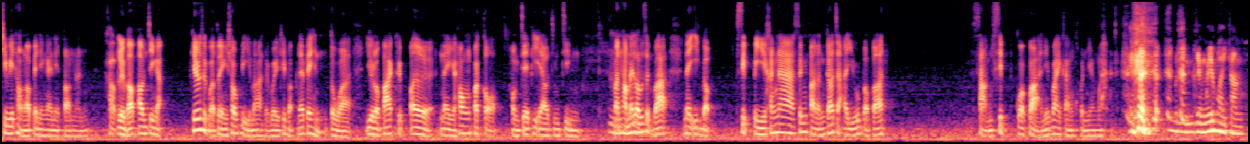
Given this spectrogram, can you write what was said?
ชีวิตของเราเป็นยังไงในตอนนั้น ครับ หรือแบบเอาจริงอะพี่รู้สึกว่าตัวเองโชคดีมากเลยเว้ยที่แบบได้ไปเห็นตัว Europa Clipper ในห้องประกอบของ JPL จริง ๆ มันทำให้เรารู้สึกว่าในอีกแบบ 10 ปีข้างหน้า ซึ่งตอนนั้นก็จะอายุแบบว่า30กว่ากว่าๆนี่วัยกลางคนยังวะมันยังไม่วัยกลางค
